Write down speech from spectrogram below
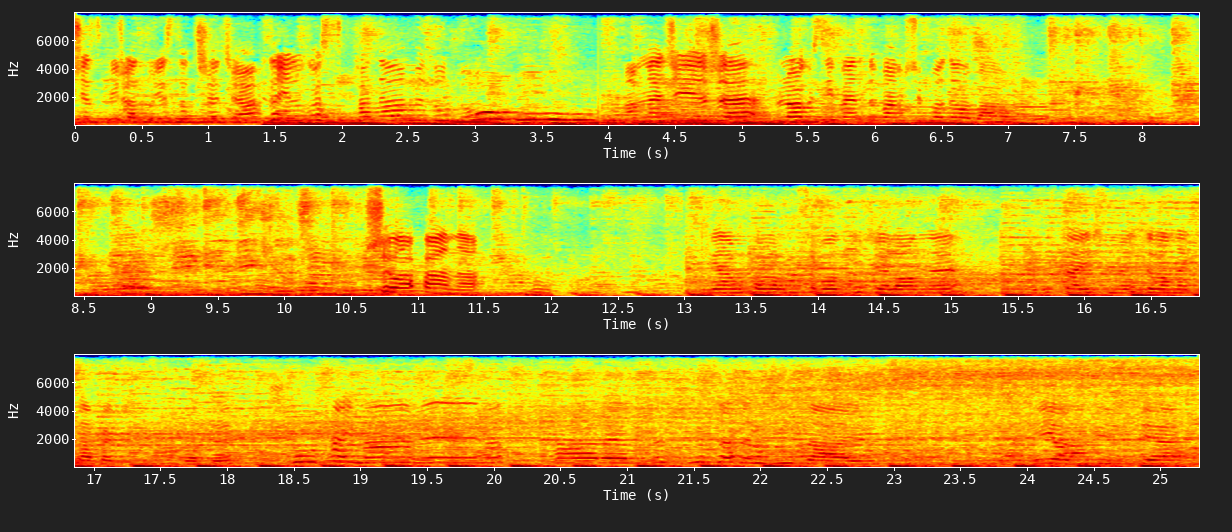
Już się zbliża 23 i za niedługo spadamy do domu. Mam nadzieję, że vlog z eventu wam się podobał. Przyłapana. Miałam kolor przewodni zielony. Dostaliśmy zielone klapeczki z. Tutaj mamy na stare, bezpiecza ten design. I oczywiście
